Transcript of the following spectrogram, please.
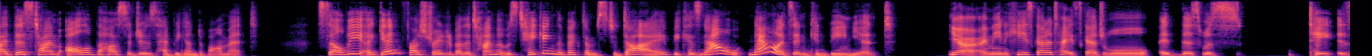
By this time, all of the hostages had begun to vomit. Selby, again frustrated by the time it was taking the victims to die, because now now it's inconvenient. Yeah, I mean, he's got a tight schedule. It, this was take it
